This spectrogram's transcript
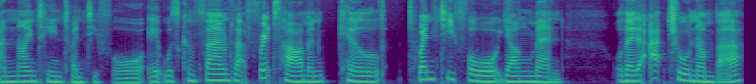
and 1924, it was confirmed that Fritz Haarmann killed 24 young men, although the actual number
